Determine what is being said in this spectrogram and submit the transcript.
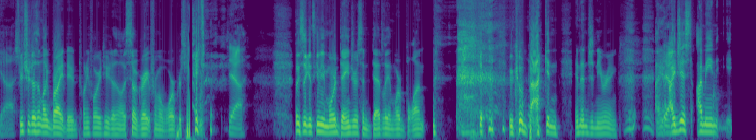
Gosh. Future doesn't look bright, dude. 2042 doesn't look so great from a war perspective. Yeah. Looks like it's gonna be more dangerous and deadly and more blunt. we go back in in engineering. I, Yeah. I just, I mean,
